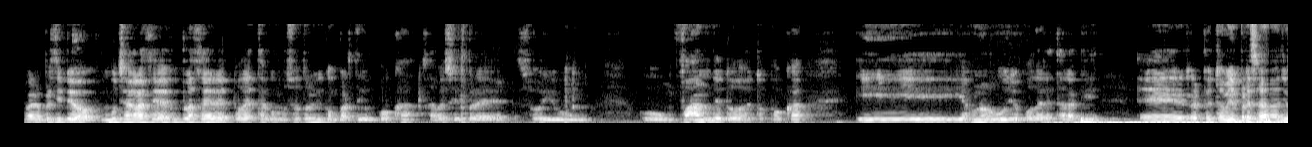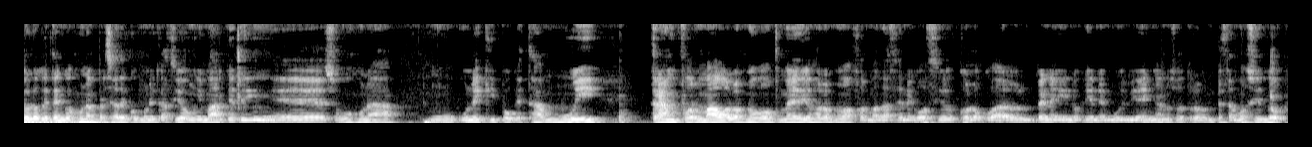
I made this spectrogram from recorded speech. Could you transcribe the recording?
Bueno, en principio, muchas gracias. Es un placer poder estar con vosotros y compartir un podcast. ¿sabes? Siempre soy un, un fan de todos estos podcasts y es un orgullo poder estar aquí. Eh, respecto a mi empresa, yo lo que tengo es una empresa de comunicación y marketing. Eh, somos una, un, equipo que está muy transformado a los nuevos medios, a las nuevas formas de hacer negocios, con lo cual BNI nos viene muy bien a nosotros. Empezamos siendo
